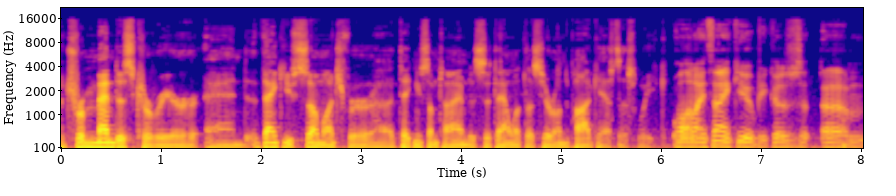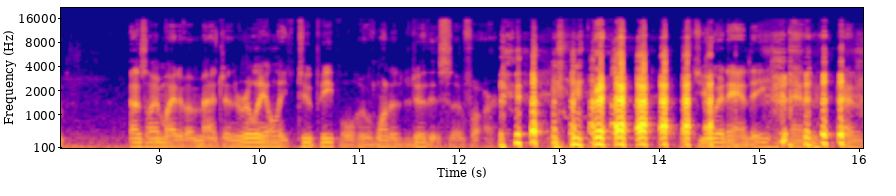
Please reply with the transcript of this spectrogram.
a tremendous career, and thank you so much for uh, taking some time to sit down with us here on the podcast this week. Well, and I thank you because, um, as I might have imagined, there are really only two people who wanted to do this so far. it's you and Andy, and, and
